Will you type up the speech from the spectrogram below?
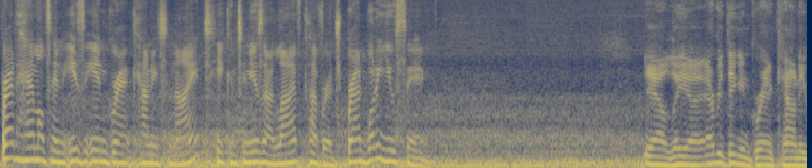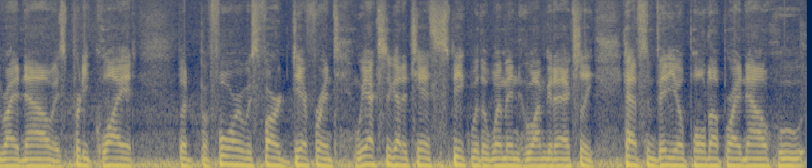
Brad Hamilton is in Grant County tonight. He continues our live coverage. Brad, what are you seeing? Yeah, Leah, everything in Grant County right now is pretty quiet but before it was far different. We actually got a chance to speak with a woman who I'm going to actually have some video pulled up right now who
